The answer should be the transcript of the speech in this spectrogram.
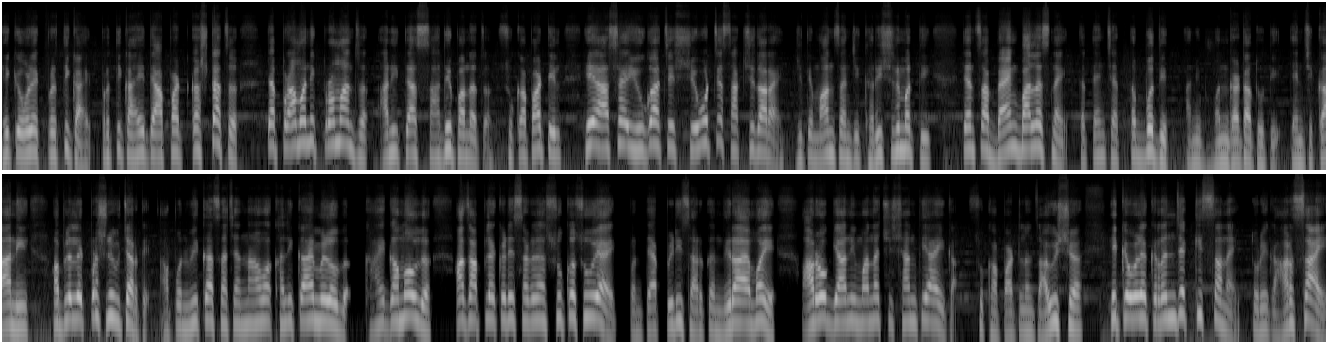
हे केवळ एक प्रतीक आहे. प्रतीक आहे त्या अपाट कष्टाचं त्या प्रामाणिक प्रमाणचं आणि त्या साधेपणाचं. सुखा पाटील हे अशा युगाचे शेवटचे साक्षीदार आहे जिथे माणसांची खरी श्रीमती त्यांचा बँक बॅलन्स नाही तर त्यांच्या तब्येतीत आणि मनगटात होती. त्यांची कहाणी आपल्याला एक प्रश्न विचारते. आपण विकासाच्या नावाखाली काय मिळवलं काय गमावलं? आज आपल्याकडे सगळ्या सुखसोयी आहेत पण त्या पिढीसारखं निरामय आरोग्य आणि मनाची शांती आहे का? सुखा पाटलांचं आयुष्य हे केवळ एक रंजक किस्सा नाही तो एक आरसा आहे.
